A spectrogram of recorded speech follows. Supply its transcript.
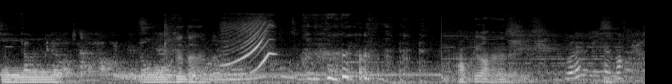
오, 오 된다 된다 아 이거 안 해도 돼 그래? 해봐.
